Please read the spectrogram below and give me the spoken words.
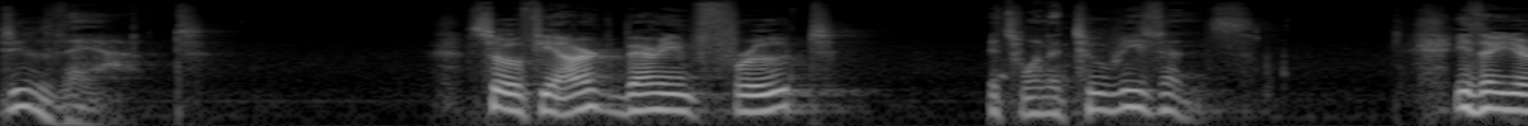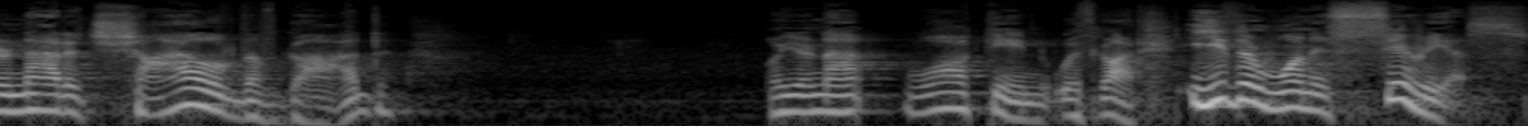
do that. So if you aren't bearing fruit, it's one of two reasons. Either you're not a child of God, or you're not walking with God. Either one is serious.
